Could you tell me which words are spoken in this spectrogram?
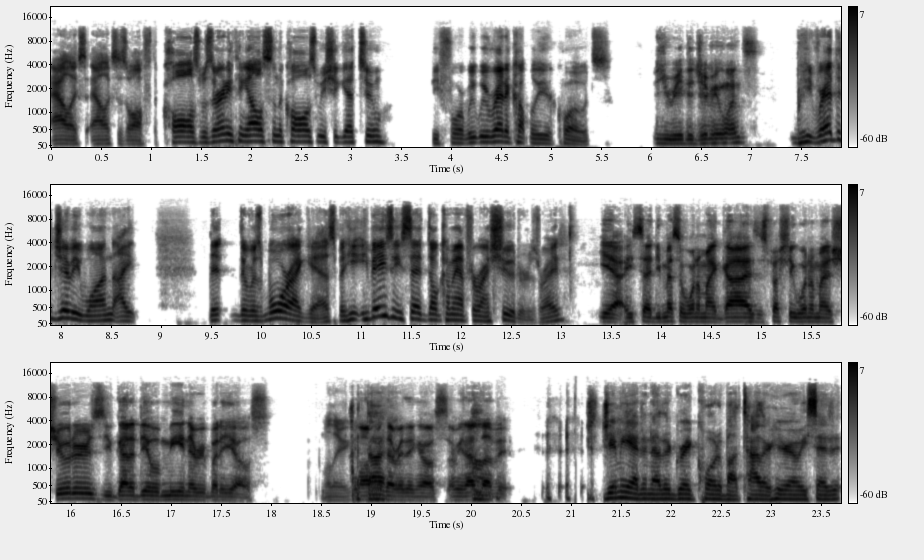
Alex, Alex is off the calls. Was there anything else in the calls we should get to before we, we read a couple of your quotes? Did you read the Jimmy ones? We read the Jimmy one. I th- there was more, I guess, but he, he basically said don't come after my shooters, right? Yeah, he said you mess with one of my guys, especially one of my shooters, you got to deal with me and everybody else, Well, there you go. along with everything else. I mean, I Um, love it. Jimmy had another great quote about Tyler Herro. He said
